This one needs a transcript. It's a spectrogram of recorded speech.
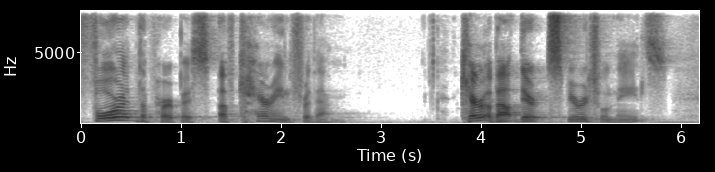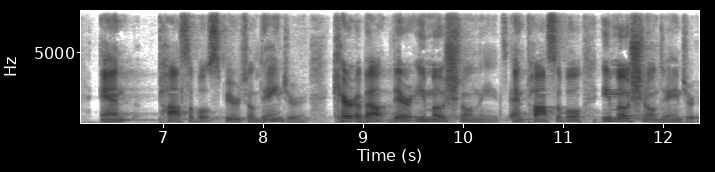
for the purpose of caring for them. Care about their spiritual needs and possible spiritual danger, care about their emotional needs and possible emotional danger,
